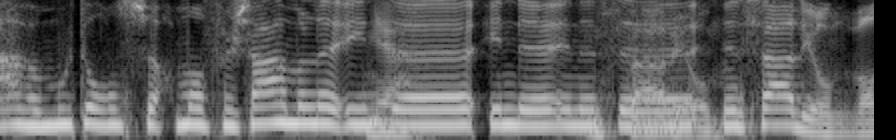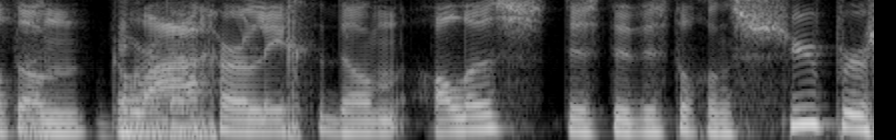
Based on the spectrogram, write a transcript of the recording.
ja, we moeten ons allemaal verzamelen in, Ja. de, in, de, in, het, het stadion. eh, in het stadion. Wat dan Garden. lager ligt dan alles. Dus dit is toch een super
